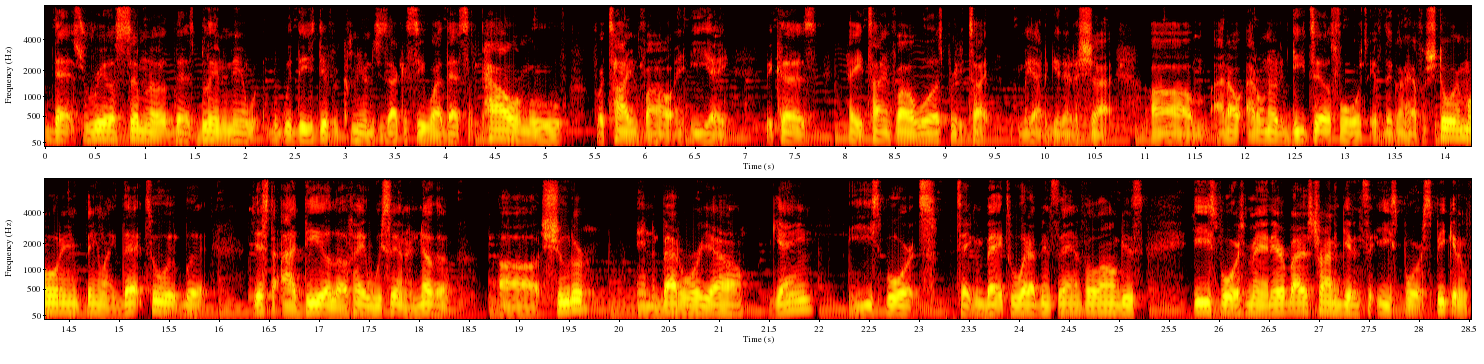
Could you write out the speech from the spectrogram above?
that's real similar that's blending in with, with these different communities I can see why that's a power move for Titanfall and EA because hey, Titanfall was pretty tight. I may have to get at a shot. Um, I don't I don't know the details for if they're gonna have a story mode or anything like that to it, but just the idea of hey, we're seeing another uh, shooter in the battle royale game, esports. Taking back to what I've been saying for the longest, esports, man. Everybody's trying to get into esports. Speaking of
